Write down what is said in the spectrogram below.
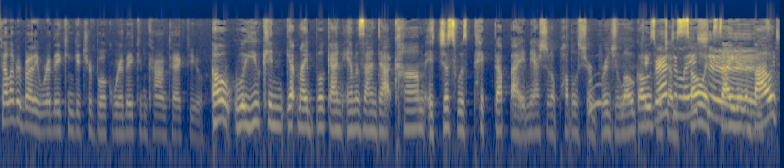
Tell everybody where they can get your book, where they can contact you. oh well you can get my book on amazon.com it just was picked up by a national publisher bridge logos which i'm so excited about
